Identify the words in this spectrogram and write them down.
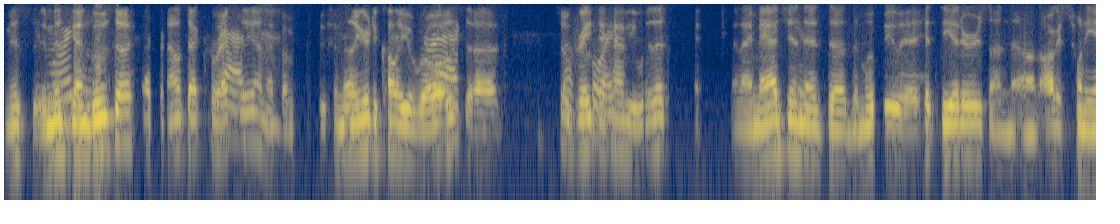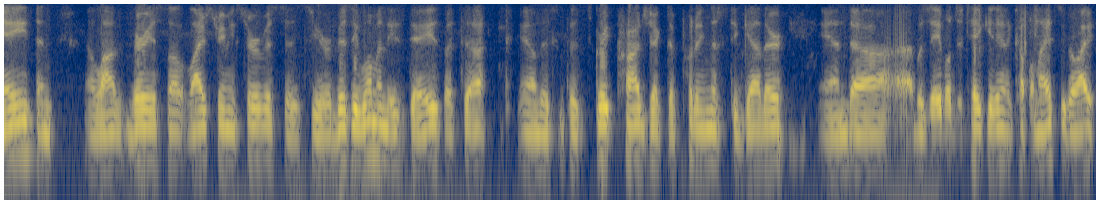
Miss Miss Ganguzza. If I pronounce that correctly, yes. and if I'm too familiar to call you Rose, uh, so of great course. to have you with us. And I imagine yes. as uh, the movie hit theaters on, on August 28th, and a lot of various uh, live streaming services. You're a busy woman these days, but uh, you know this this great project of putting this together, and uh, I was able to take it in a couple nights ago. I,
